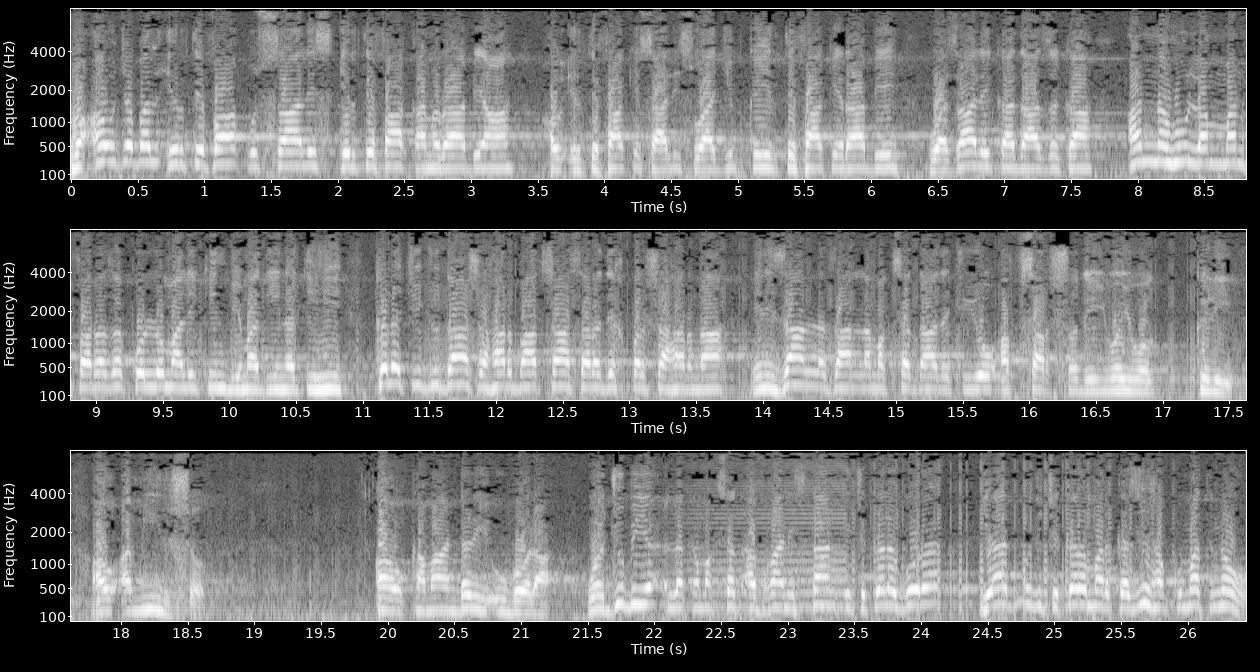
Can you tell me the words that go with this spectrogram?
واوجب الارتفاق الثالث ارتفاقا رابعا او ارتفاق ثالث واجب کی ارتفاق رابع وذالک دازکا انه لمن فرض كل ملك بمدينته کله چی جدا شو هر بادشاه سره د خپل شهر نه یعنی ځان له ځان نه مقصد دا ده چی یو افسر شو دی یو یو کلی او امیر شو او کمانډر یې وبوله وجبی لکه مقصد افغانستان کې چې کله ګوره یاد مو دي چې کله مرکزی حکومت نه و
